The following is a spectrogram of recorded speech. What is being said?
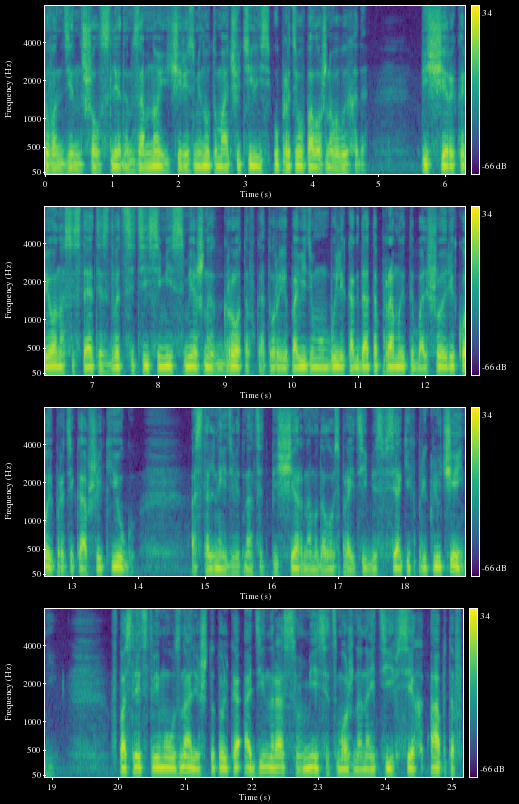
Тувандин шел следом за мной, и через минуту мы очутились у противоположного выхода. Пещеры Кориона состоят из 27 смежных гротов, которые, по-видимому, были когда-то промыты большой рекой, протекавшей к югу. Остальные 19 пещер нам удалось пройти без всяких приключений. Впоследствии мы узнали, что только один раз в месяц можно найти всех аптов,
